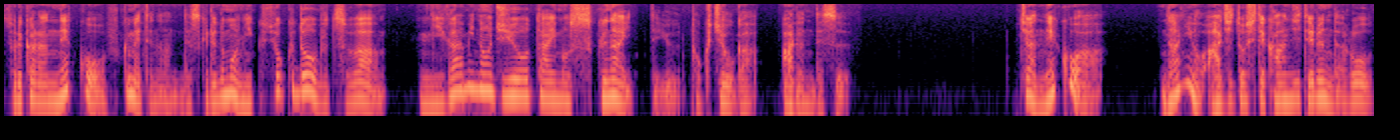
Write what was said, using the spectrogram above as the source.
それから猫を含めてなんですけれども、肉食動物は苦味の受容体も少ないっていう特徴があるんです。じゃあ猫は何を味として感じてるんだろうっ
